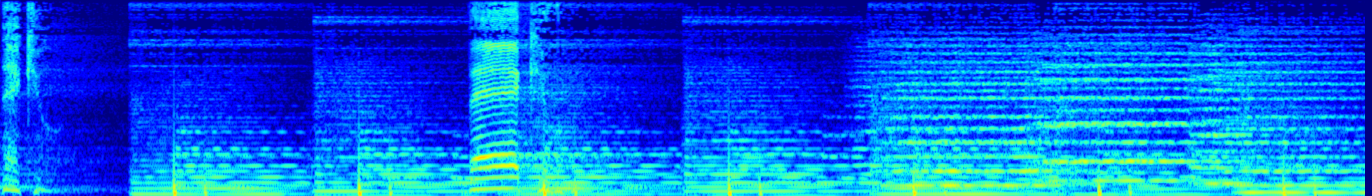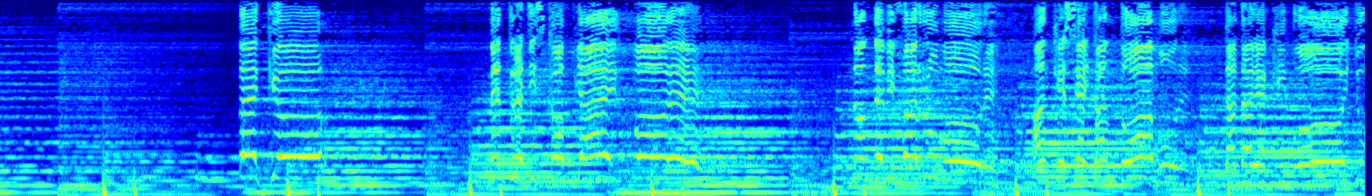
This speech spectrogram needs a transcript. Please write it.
Vecchio, vecchio scoppia il cuore, non devi far rumore, anche se hai tanto amore da dare a chi vuoi tu.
